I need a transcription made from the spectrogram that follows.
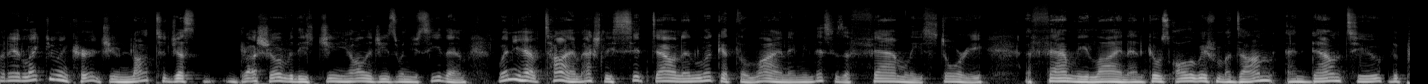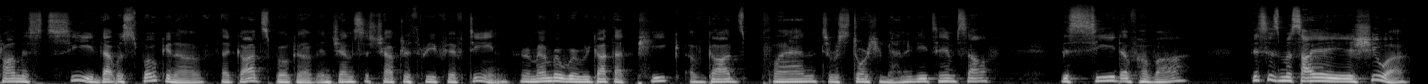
But I'd like to encourage you not to just brush over these genealogies when you see them. When you have time, actually sit down and look at the line. I mean, this is a family story, a family line, and it goes all the way from Adam and down to the promised seed that was spoken of, that God spoke of in Genesis chapter 3:15. Remember where we got that peak of God's plan to restore humanity to himself? The seed of Hava? This is Messiah Yeshua,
